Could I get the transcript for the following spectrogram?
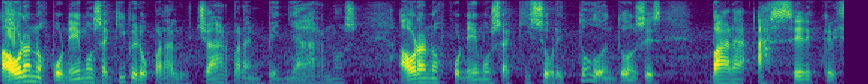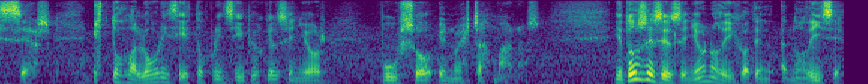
Ahora nos ponemos aquí, pero para luchar, para empeñarnos. Ahora nos ponemos aquí sobre todo entonces para hacer crecer estos valores y estos principios que el Señor puso en nuestras manos. Y entonces el Señor nos, dijo, nos dice,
